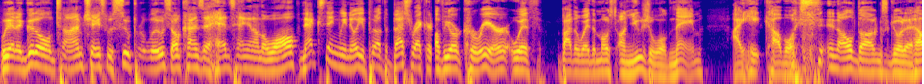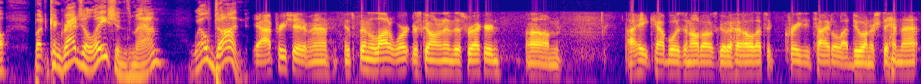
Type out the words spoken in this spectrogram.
We had a good old time. Chase was super loose, all kinds of heads hanging on the wall. Next thing we know, you put out the best record of your career with, by the way, the most unusual name. I hate cowboys and all dogs go to hell. But congratulations, man. Well done. Yeah, I appreciate it, man. It's been a lot of work that's gone into this record. Um, I hate Cowboys and All Dogs Go to Hell. That's a crazy title. I do understand that,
